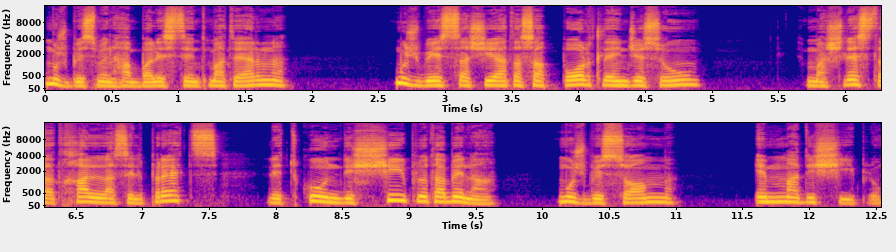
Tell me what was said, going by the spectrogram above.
Mhux biss minħabba l-istint matern, mhux biss għax hija ta' sapport lejn Ġesu, imma x'lesta tħallas il-prezz li tkun dixxiplu ta' bina, mhux biss omm, imma dixxiplu.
